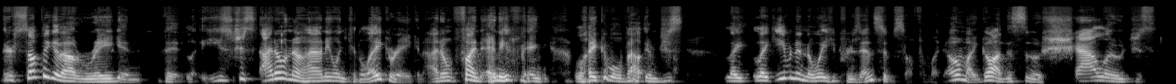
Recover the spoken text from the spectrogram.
there's something about Reagan that like, he's just. I don't know how anyone can like Reagan. I don't find anything likable about him. Just like like even in the way he presents himself, I'm like, oh my god, this is the most shallow, just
